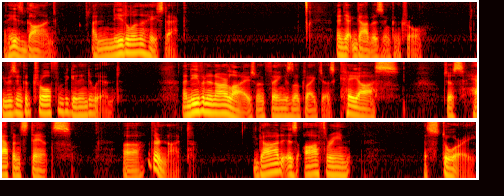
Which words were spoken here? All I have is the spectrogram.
And he's gone, a needle in a haystack. And yet God was in control. He was in control from beginning to end. And even in our lives, when things look like just chaos, just happenstance, uh, they're not. God is authoring a story.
